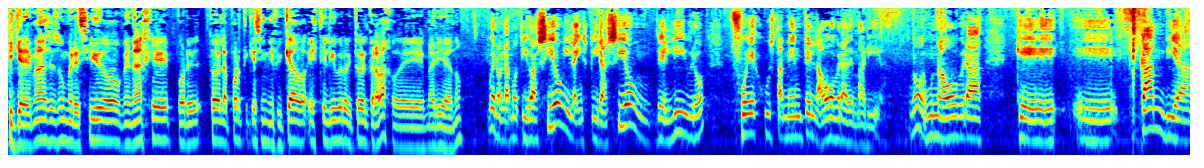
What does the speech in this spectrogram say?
y que además es un merecido homenaje por todo el aporte que ha significado este libro y todo el trabajo de María, ¿no? Bueno, la motivación y la inspiración del libro fue justamente la obra de María, ¿no? Una obra que eh, cambia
